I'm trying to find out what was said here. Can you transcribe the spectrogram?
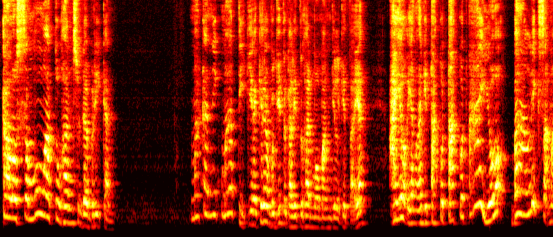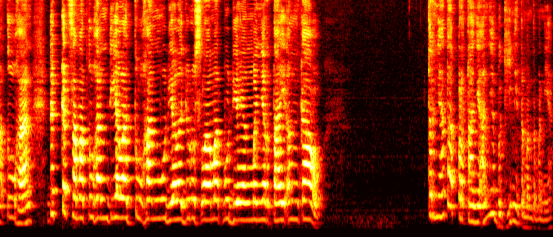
Kalau semua Tuhan sudah berikan, maka nikmati. Kira-kira begitu kali Tuhan mau manggil kita ya. Ayo yang lagi takut-takut, ayo balik sama Tuhan. Dekat sama Tuhan, dialah Tuhanmu, dialah juru selamatmu, dia yang menyertai engkau. Ternyata pertanyaannya begini teman-teman ya.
